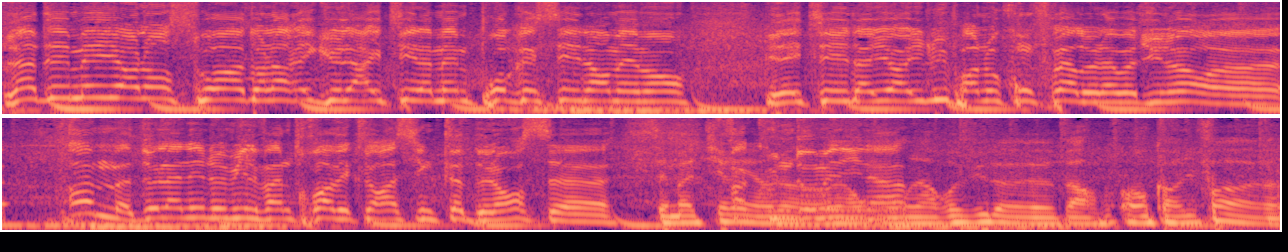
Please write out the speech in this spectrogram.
l'un des meilleurs Lensois dans la régularité. Il a même progressé énormément. Il a été d'ailleurs élu par nos confrères de la Voix du Nord euh, homme de l'année 2023 avec le Racing Club de Lens. Euh, C'est mal tiré. hein. Facundo On- Medina. on, a revu le. bah, encore une fois, euh,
